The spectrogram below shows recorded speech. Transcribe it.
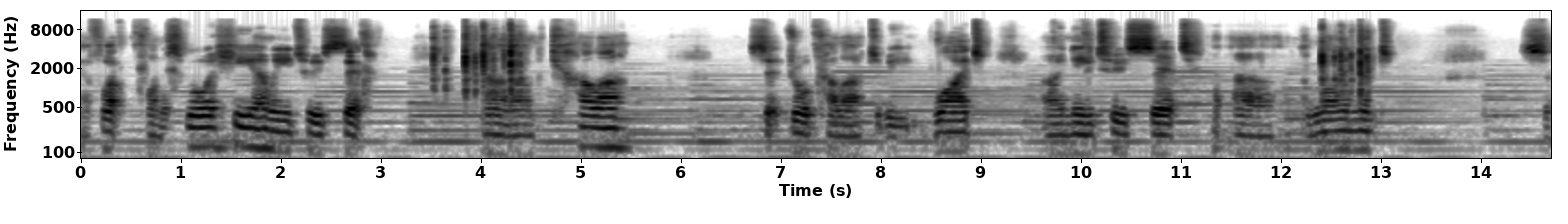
our font score here. We need to set um, color, set draw color to be white. I need to set uh, alignment. So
